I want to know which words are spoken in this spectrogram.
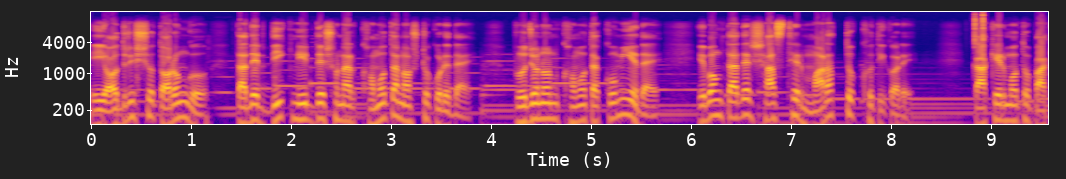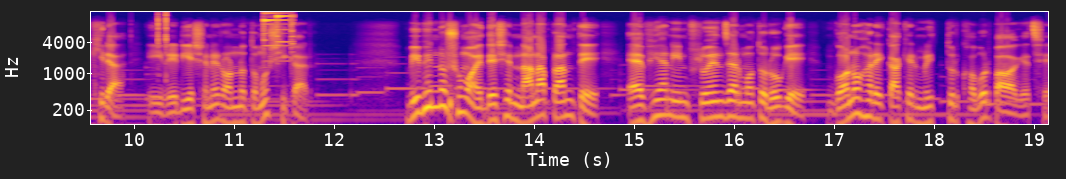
এই অদৃশ্য তরঙ্গ তাদের দিক নির্দেশনার ক্ষমতা নষ্ট করে দেয়, প্রজনন ক্ষমতা কমিয়ে দেয় এবং তাদের স্বাস্থ্যের মারাত্মক ক্ষতি করে। কাকের মতো পাখিরা এই রেডিয়েশনের অন্যতম শিকার। বিভিন্ন সময় দেশের নানা প্রান্তে অ্যাভিয়ান ইনফ্লুয়েঞ্জার মতো রোগে গণহারে কাকের মৃত্যুর খবর পাওয়া গেছে।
